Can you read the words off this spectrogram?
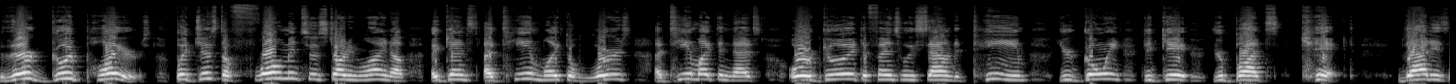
they're good players, but just to throw them into the starting lineup against a team like the Warriors, a team like the Nets, or a good defensively sounded team, you're going to get your butts kicked. That is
